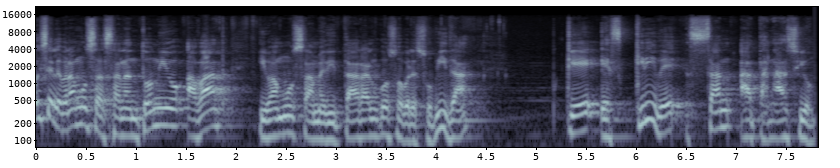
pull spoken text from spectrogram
Hoy celebramos a San Antonio Abad y vamos a meditar algo sobre su vida que escribe San Atanasio.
